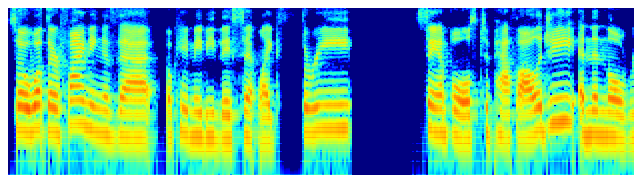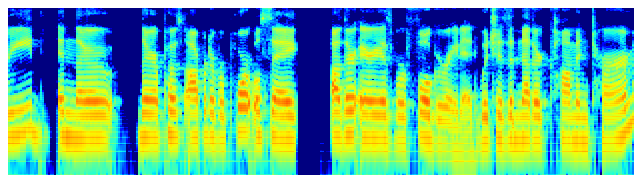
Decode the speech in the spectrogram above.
So what they're finding is that, okay, maybe they sent like three samples to pathology and then they'll read in the their post-operative report will say other areas were fulgurated, which is another common term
